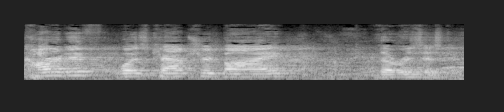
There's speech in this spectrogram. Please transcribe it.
Cardiff was captured by the resistance.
